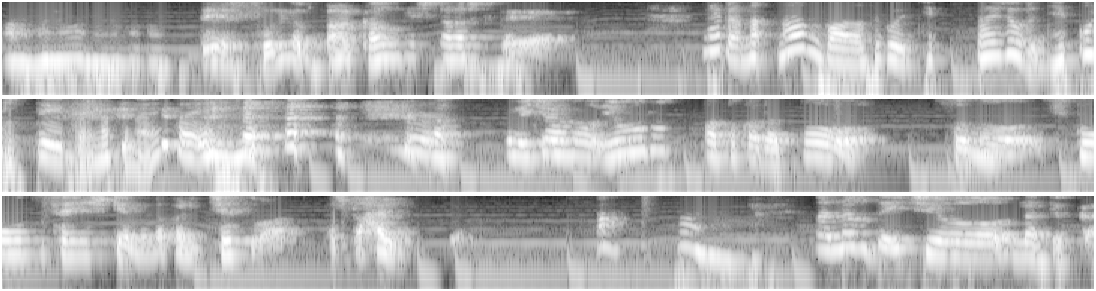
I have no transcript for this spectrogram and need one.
あ、なるほど、なるほど。で、それがバカ売れしたらしくて。なんかナンバーすごいじ大丈夫？自己否定みたいになってない？はい。でも一応あの、ヨーロッパとかだと、その、スポーツ選手権の中にチェスは確か入るんですよ。あ、そうなんだ。まあ、なので一応、なんですか、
